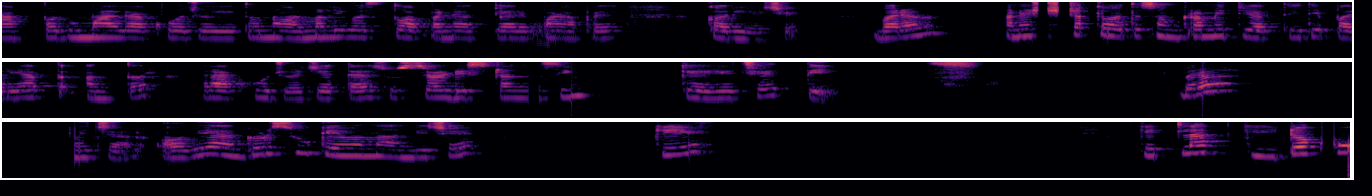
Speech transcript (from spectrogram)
નાક પર રૂમાલ રાખવો જોઈએ તો નોર્મલી વસ્તુ આપણને અત્યારે પણ આપણે કરીએ છીએ. બરાબર? અને શક્ય હોય તો સંક્રમિત વ્યક્તિથી પર્યાપ્ત અંતર રાખવું જોઈએ. જે અત્યારે સોશિયલ ડિસ્ટન્સિંગ કહે છે તે. બરાબર? ચાલો હવે આગળ શું કહેવા માંગે છે? કે કેટલાક કીટકો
